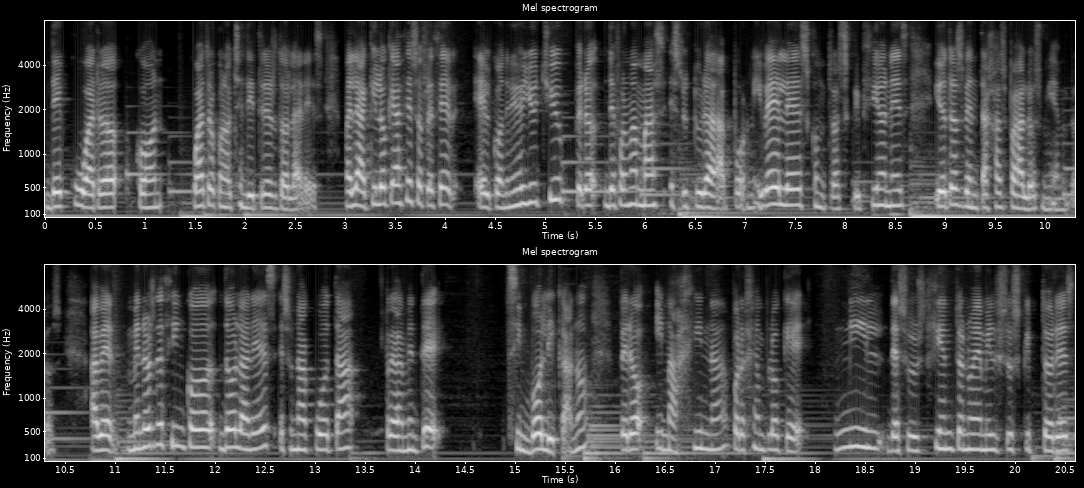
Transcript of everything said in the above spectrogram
de 4,83 dólares. ¿Vale? Aquí lo que hace es ofrecer el contenido de YouTube, pero de forma más estructurada, por niveles, con transcripciones y otras ventajas para los miembros. A ver, menos de 5 dólares es una cuota realmente simbólica, ¿no? Pero imagina, por ejemplo, que mil de sus 109.000 suscriptores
